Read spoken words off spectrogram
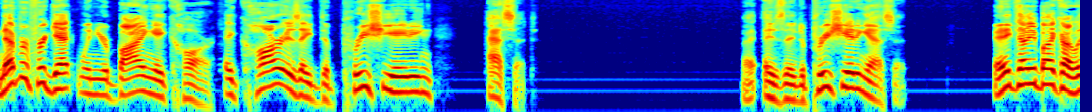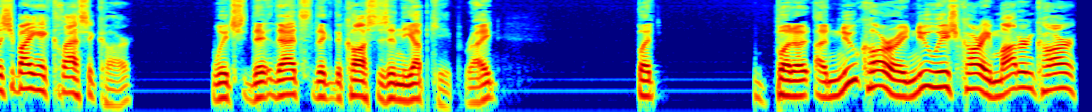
Never forget when you're buying a car. A car is a depreciating asset. Uh, is a depreciating asset. Anytime you buy a car, unless you're buying a classic car, which the, that's the the cost is in the upkeep, right? But but a, a new car or a newish car, a modern car,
